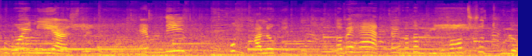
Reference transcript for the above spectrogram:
সময় নিয়ে আসবেন। এমনি খুব ভালো কিন্তু। তবে হ্যাঁ একটাই কথা বিভৎস ধুলো।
